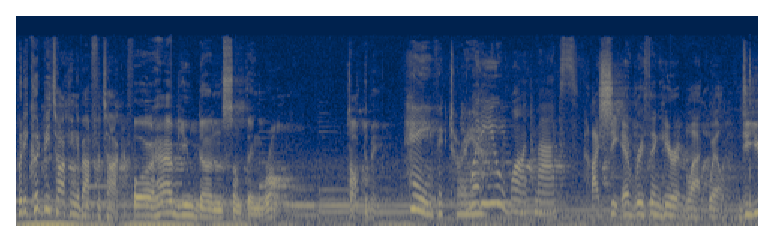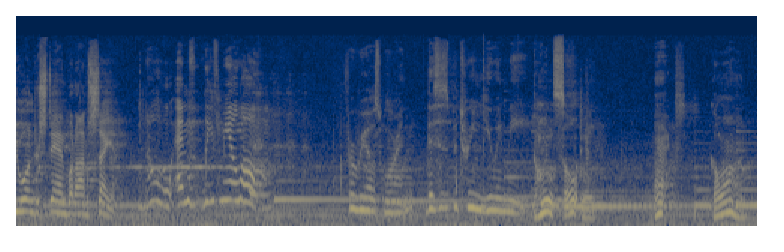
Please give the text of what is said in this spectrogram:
But he could be talking about photography. Or have you done something wrong? Talk to me. Hey, Victoria. What do you want, Max? I see everything here at Blackwell. Do you understand what I'm saying? No, and leave me alone. For reals, Warren, this is between you and me. Don't insult me. Max, go on.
